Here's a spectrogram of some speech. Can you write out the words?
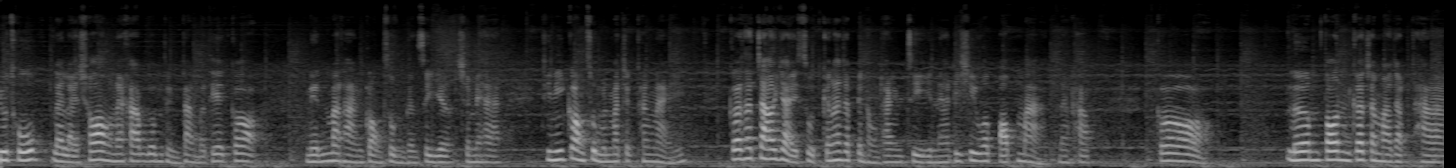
YouTube หลาย ๆ ช่องนะครับ รวมถึงต่างประเทศก็เน้นมาทางกล่องสุ่มกันซะเยอะใช่ไหมฮะ ทีนี้กล่องสุ่มมันมาจากทางไหน ก็ถ้าเจ้าใหญ่สุดก็น่าจะเป็นของทางจีนนะที่ชื่อว่า Pop Mart นะครับ ก็เริ่มต้นก็จะมาจากทาง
